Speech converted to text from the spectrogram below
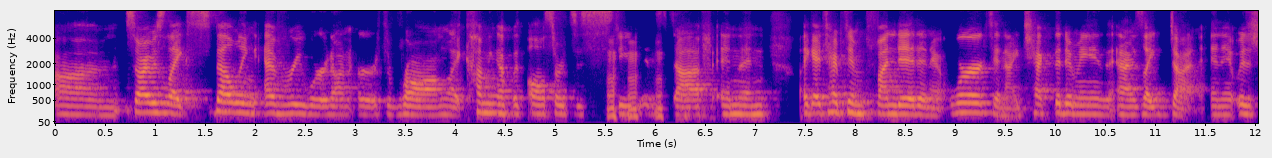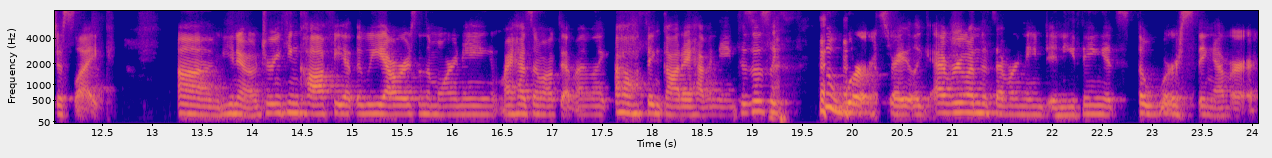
um, so I was like spelling every word on earth wrong, like coming up with all sorts of stupid stuff. And then like I typed in Fundid and it worked and I checked the domain and I was like done. And it was just like um, you know, drinking coffee at the wee hours in the morning. My husband walked up and I'm like, oh, thank God I have a name. Cause it was like the worst, right? Like everyone that's ever named anything, it's the worst thing ever.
